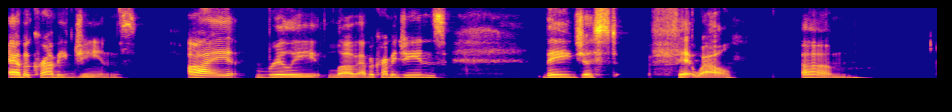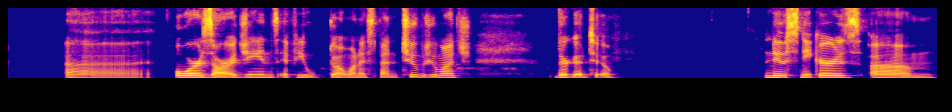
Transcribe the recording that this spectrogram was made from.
Abercrombie jeans. I really love Abercrombie jeans. They just fit well. Um, uh, or Zara jeans if you don't want to spend too too much. They're good too. New sneakers. Um,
